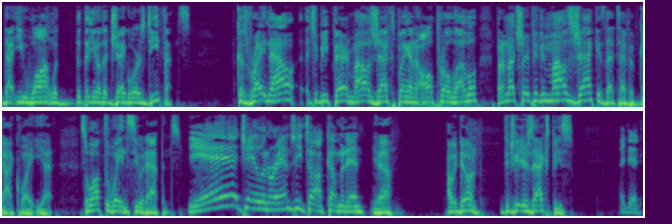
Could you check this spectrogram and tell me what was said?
that you want with the, you know, the Jaguars defense? Because right now, to be fair, Myles Jack's playing at an all pro level, but I'm not sure if even Myles Jack is that type of guy quite yet. So we'll have to wait and see what happens. Yeah, Jalen Ramsey talk coming in. Yeah. How we doing? Did you get your Zaxby's? I did.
